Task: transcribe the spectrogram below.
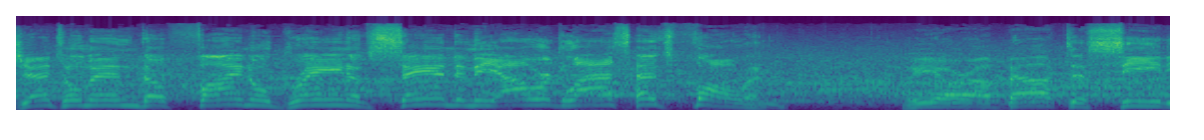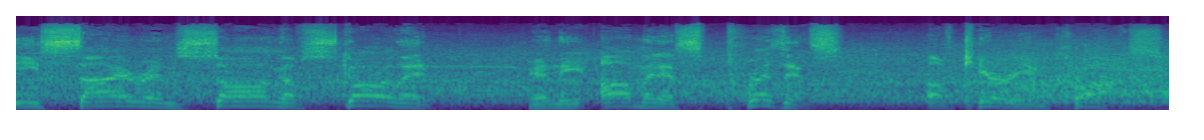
Gentlemen, the final grain of sand in the hourglass has fallen. We are about to see the siren song of Scarlett and the ominous presence of Karrion Kross.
